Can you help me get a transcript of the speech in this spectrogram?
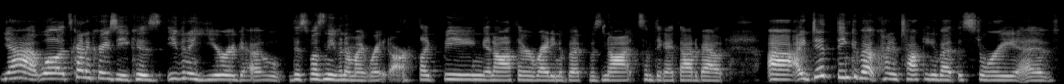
Yeah, well, it's kind of crazy because even a year ago, this wasn't even on my radar. Like being an author, writing a book was not something I thought about. Uh, I did think about kind of talking about the story of,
